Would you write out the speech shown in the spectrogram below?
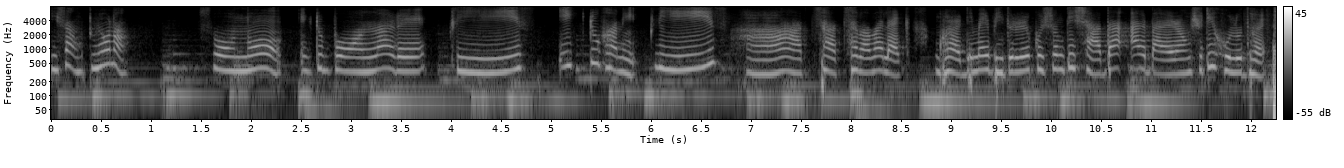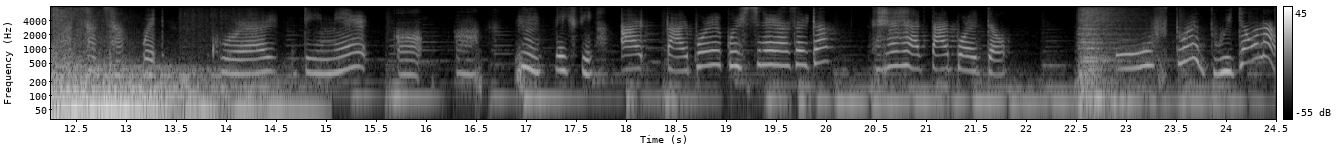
হিসাম তুইও না। শোনো, একটু বল রে প্লিজ একটুখানি প্লিজ হ্যাঁ আচ্ছা আচ্ছা বাবা লেখ ঘোড়ার ডিমের ভিতরের কুসুমটি সাদা আর বাইরের অংশটি হলুদ হয়। আচ্ছা আচ্ছা ওয়েট ঘোড়ার ডিমের হুম, দেখছি। আর তারপরের কোশ্চেনের আনসারটা হ্যাঁ হ্যাঁ তারপরেরটাও। উফ, তোরা দুইটাও না?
